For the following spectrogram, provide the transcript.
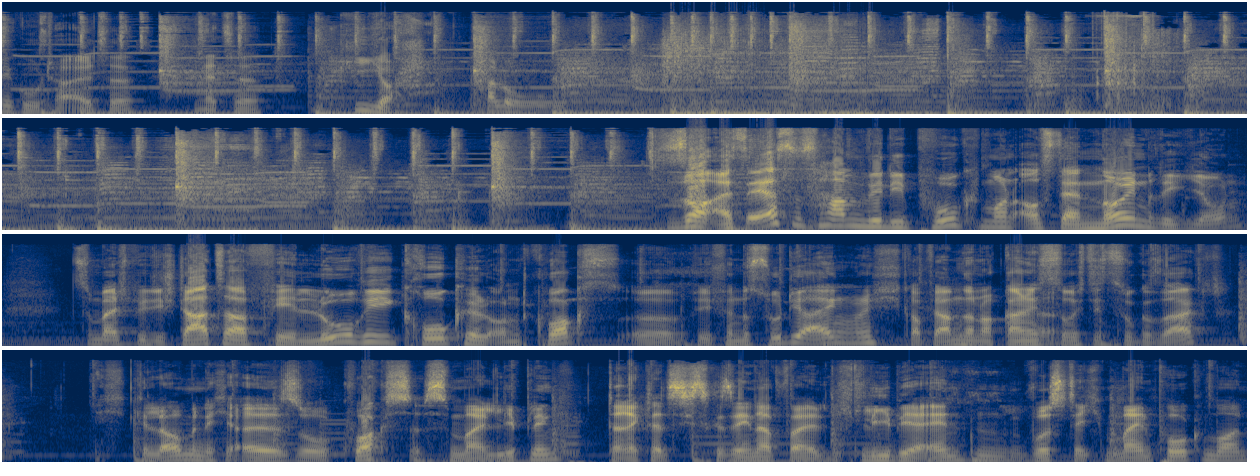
der gute alte, nette Kiyoshi. Hallo. So, als erstes haben wir die Pokémon aus der neuen Region. Zum Beispiel die Starter Felori, Krokel und Quox. Äh, wie findest du die eigentlich? Ich glaube, wir haben da noch gar nicht so richtig zu gesagt. Ich glaube nicht, also Quox ist mein Liebling. Direkt als ich es gesehen habe, weil ich liebe ja Enten, wusste ich mein Pokémon.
